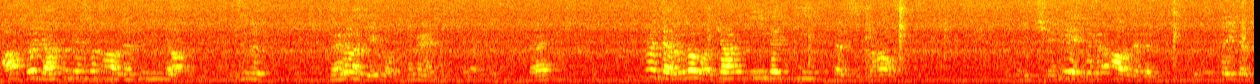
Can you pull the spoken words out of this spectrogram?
好，所以假如这边是二的是一哦，你是不是得到的结果这边是这边是，对？那假如说我加一跟一的时候，你前面这个奥的这一个数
